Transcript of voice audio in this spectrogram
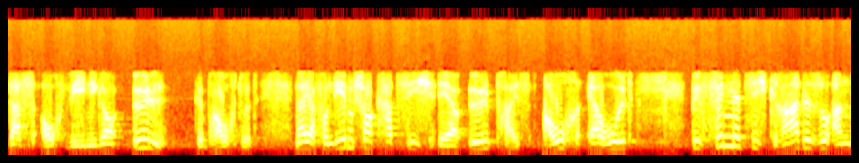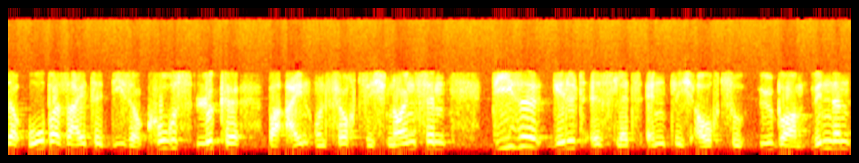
dass auch weniger Öl gebraucht wird. Naja, von dem Schock hat sich der Ölpreis auch erholt befindet sich gerade so an der Oberseite dieser Kurslücke bei 41,19. Diese gilt es letztendlich auch zu überwinden.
